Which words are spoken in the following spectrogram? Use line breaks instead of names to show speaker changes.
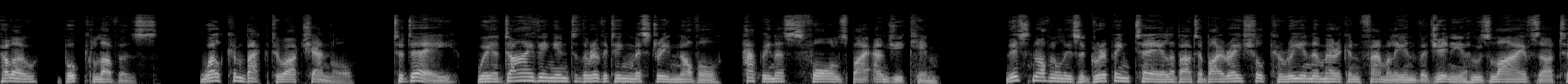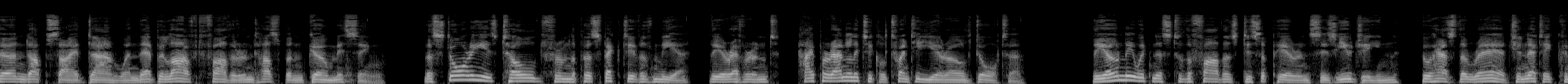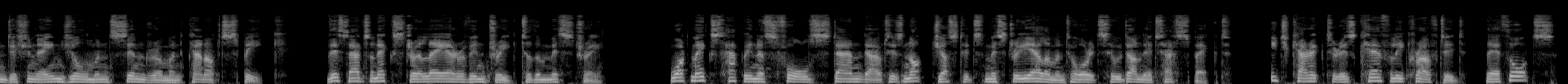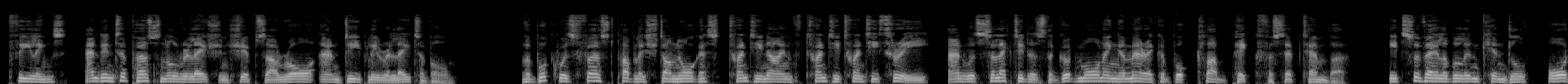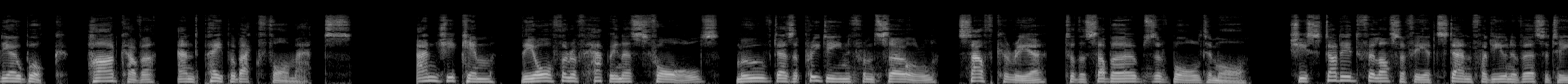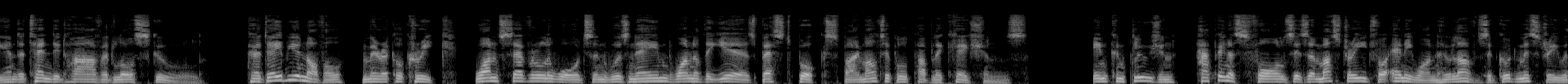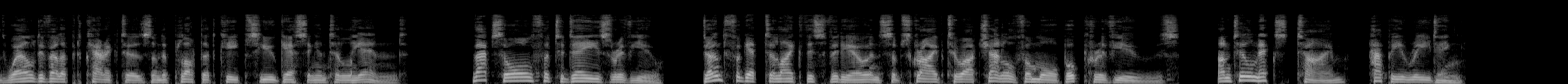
Hello, book lovers. Welcome back to our channel. Today, we're diving into the riveting mystery novel, Happiness Falls by Angie Kim. This novel is a gripping tale about a biracial Korean-American family in Virginia whose lives are turned upside down when their beloved father and husband go missing. The story is told from the perspective of Mia, the irreverent, hyperanalytical 20-year-old daughter. The only witness to the father's disappearance is Eugene, who has the rare genetic condition Angelman syndrome and cannot speak. This adds an extra layer of intrigue to the mystery. What makes Happiness Falls stand out is not just its mystery element or its whodunit aspect. Each character is carefully crafted, their thoughts, feelings, and interpersonal relationships are raw and deeply relatable. The book was first published on August 29, 2023, and was selected as the Good Morning America Book Club pick for September. It's available in Kindle, audiobook, hardcover, and paperback formats. Angie Kim, the author of Happiness Falls, moved as a preteen from Seoul, South Korea, to the suburbs of Baltimore. She studied philosophy at Stanford University and attended Harvard Law School. Her debut novel, Miracle Creek, won several awards and was named one of the year's best books by multiple publications. In conclusion, Happiness Falls is a must-read for anyone who loves a good mystery with well-developed characters and a plot that keeps you guessing until the end. That's all for today's review. Don't forget to like this video and subscribe to our channel for more book reviews. Until next time, happy reading.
